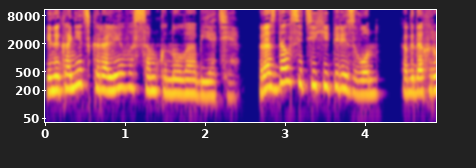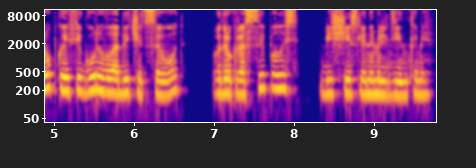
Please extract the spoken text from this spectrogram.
и, наконец, королева сомкнула объятия. Раздался тихий перезвон, когда хрупкая фигура владычицы вод вдруг рассыпалась бесчисленными льдинками.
